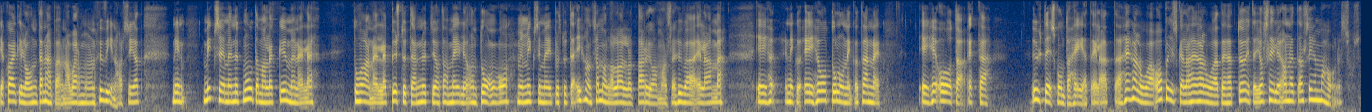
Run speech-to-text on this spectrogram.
ja kaikilla on tänä päivänä varmaan hyvin asiat, niin miksei me nyt muutamalle kymmenelle tuhannelle pystytään nyt, jota meille on tullut, niin miksi me ei pystytä ihan samalla lailla tarjoamaan se hyvää elämä. Ei, niin kuin, ei he ole tullut niin tänne, ei he oota, että yhteiskunta heidät elättää. He haluaa opiskella, he haluaa tehdä töitä, jos heille annetaan siihen mahdollisuus.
